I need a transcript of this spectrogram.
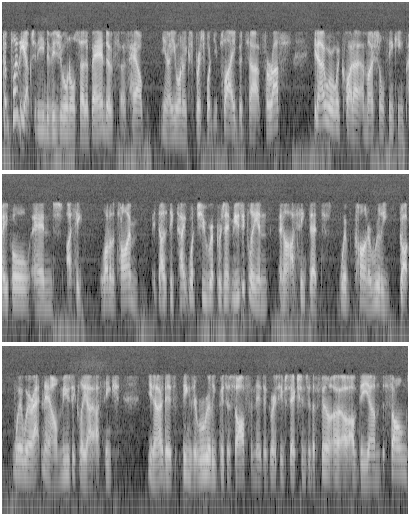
completely up to the individual and also the band of, of how you know you want to express what you play. But uh, for us, you know, we're, we're quite a emotional thinking people, and I think a lot of the time it does dictate what you represent musically, and and I think that we've kind of really got where we're at now musically. I, I think you know, there's things that really piss us off, and there's aggressive sections of the film uh, of the um, the songs,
